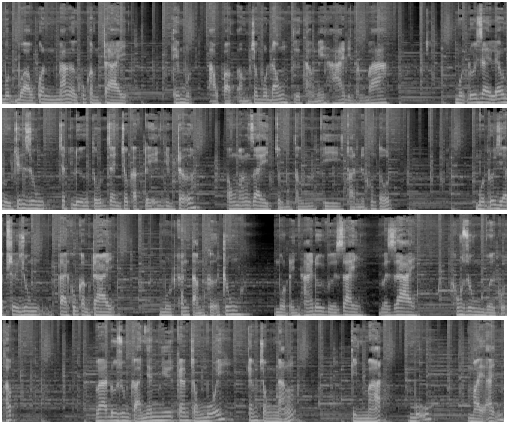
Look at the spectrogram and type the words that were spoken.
một bộ áo quần mang ở khu cắm trại thêm một áo khoác ấm cho mùa đông từ tháng 12 đến tháng 3. Một đôi giày leo núi chuyên dụng, chất lượng tốt dành cho các địa hình hiểm trở, không mang giày chống thấm thì thoát nước không tốt. Một đôi dép sử dụng tại khu cắm trại, một khăn tắm cỡ trung, một đến hai đôi vừa dày và dài, không dùng với cổ thấp. Và đồ dùng cá nhân như kem chống mũi, kem chống nắng, kính mát, mũ, máy ảnh,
